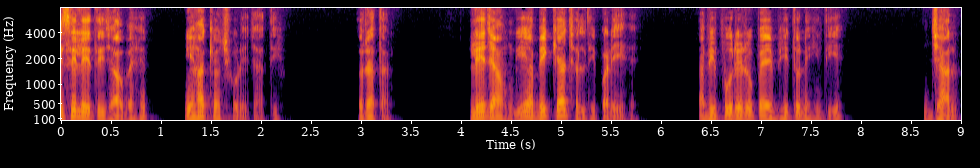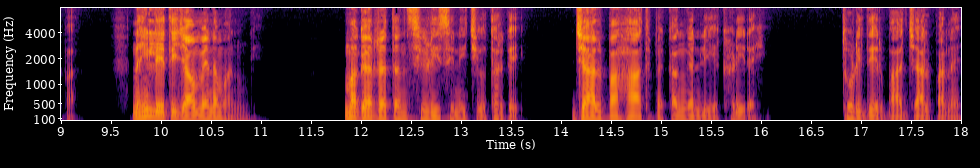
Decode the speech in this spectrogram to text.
इसे लेती जाओ बहन, यहाँ क्यों छोड़े जाती हो? रतन, ले जाऊँगी, अभी क्या जल्दी पड़ी है? अभी पूरे रुपए भी तो नहीं दिए। जालपा नहीं लेती जाओ मैं ना मानूँगी। मगर रतन सीढ़ी से नीचे उतर गई। जालपा हाथ में कंगन लिए खड़ी रही। थोड़ी देर बाद जालपा ने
